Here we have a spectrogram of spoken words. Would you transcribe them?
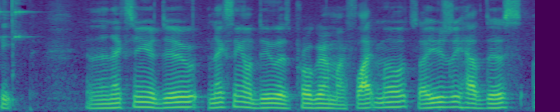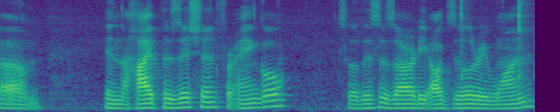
beep. And the next thing you do, next thing I'll do is program my flight mode. So I usually have this um, in the high position for angle. So this is already auxiliary one.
